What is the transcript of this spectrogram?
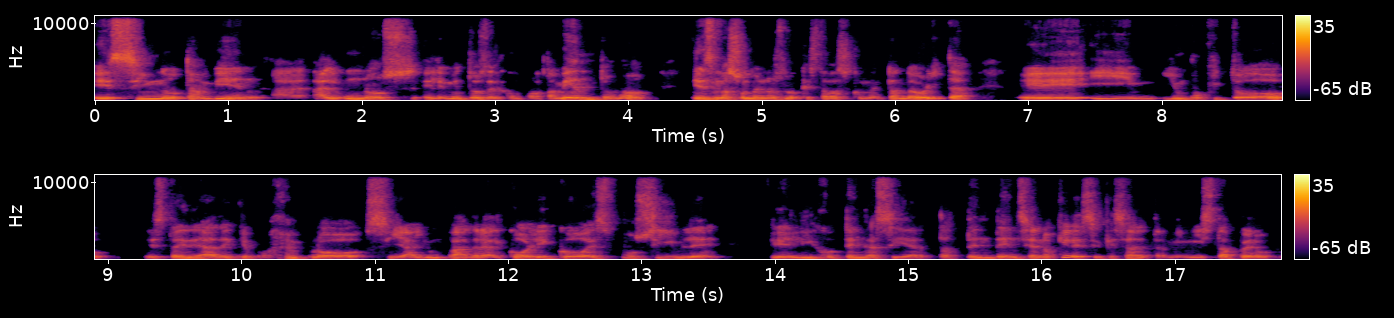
sino también algunos elementos del comportamiento, ¿no? Es más o menos lo que estabas comentando ahorita. Eh, y, un poquito esta idea de que, por ejemplo, si hay un padre alcohólico, es posible que el hijo tenga cierta tendencia, no quiere decir que sea determinista, pero,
